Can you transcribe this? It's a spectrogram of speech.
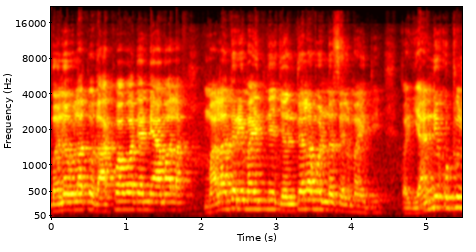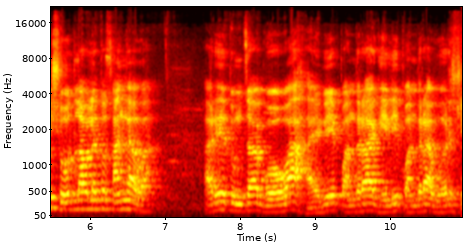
बनवला तो दाखवावा त्यांनी आम्हाला. मला तरी माहीत नाही जनतेला पण नसेल माहिती. पण यांनी कुठून शोध लावला तो सांगावा? अरे तुमचा गोवा हायवे पंधरा गेली पंधरा वर्ष.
